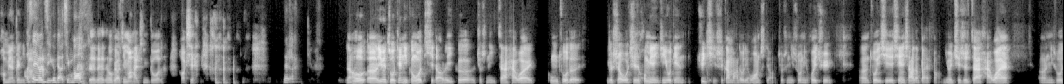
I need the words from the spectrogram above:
后面跟你。好险有几个表情包。对对对，我表情包还挺多的，好险。对。然后呃，因为昨天你跟我提到了一个，就是你在海外工作的。一个事儿，我其实后面已经有点具体是干嘛的，有点忘记掉。就是你说你会去，嗯，做一些线下的拜访，因为其实，在海外，呃，你说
